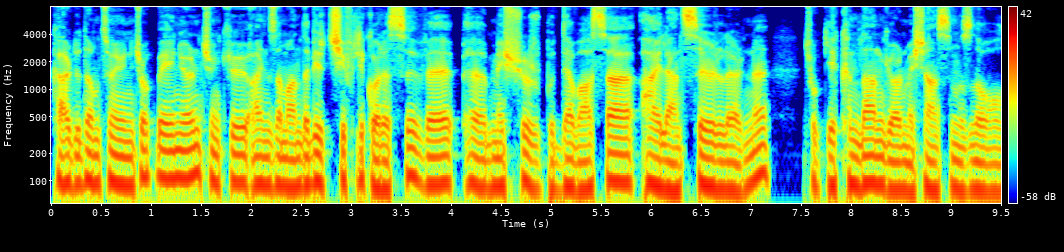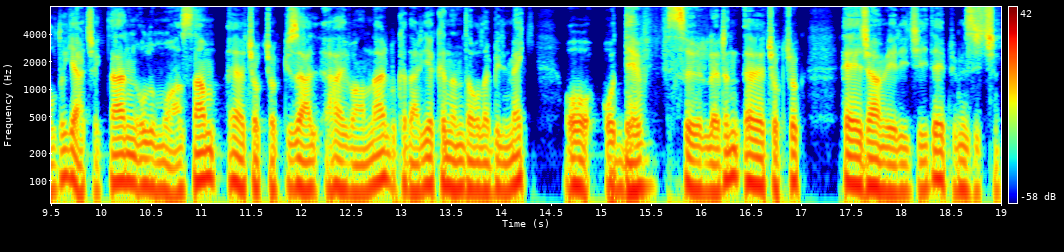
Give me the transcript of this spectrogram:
Kardio damıtım evini çok beğeniyorum çünkü aynı zamanda bir çiftlik orası ve e, meşhur bu devasa Highland sığırlarını çok yakından görme şansımız da oldu. Gerçekten ulu muazzam e, çok çok güzel hayvanlar bu kadar yakınında olabilmek o, o dev sığırların e, çok çok heyecan vericiydi hepimiz için.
